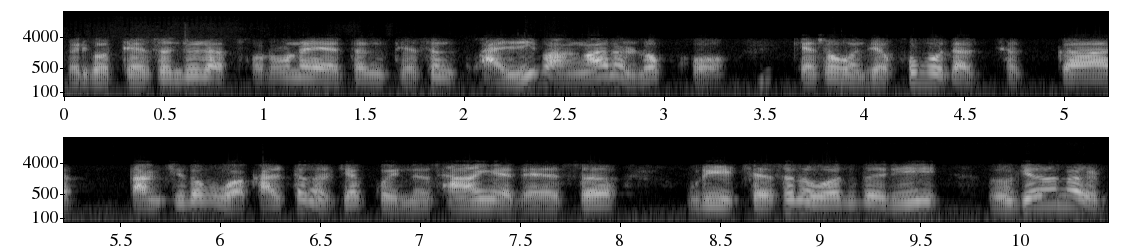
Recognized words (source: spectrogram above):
그리고 대선 주자 토론회 등 대선 관리 방안을 놓고 계속 이제 후보자 측과 당 지도부가 갈등을 겪고 있는 상황에 대해서 우리 재선 의원들이 의견을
